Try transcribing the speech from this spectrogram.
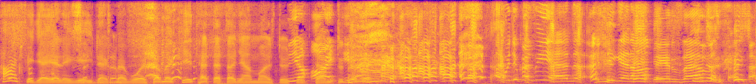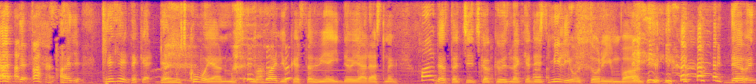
Hát figyelj, eléggé idegbe voltam, meg két hetet anyámmal töltöttem, tudod? Mondjuk az ilyen. Igen, átérzem. Hát, hogy, képzeljétek el, de most komolyan, most ma hagyjuk ezt a hülye időjárást, meg hagyd azt a csicska közlekedést, millió sztorim van. De hogy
